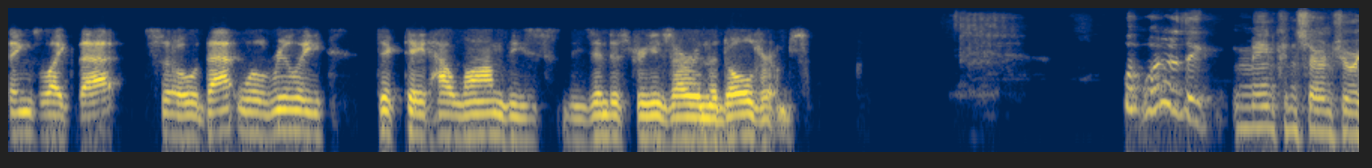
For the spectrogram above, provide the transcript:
things like that. So that will really dictate how long these these industries are in the doldrums. What what are the main concerns you're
